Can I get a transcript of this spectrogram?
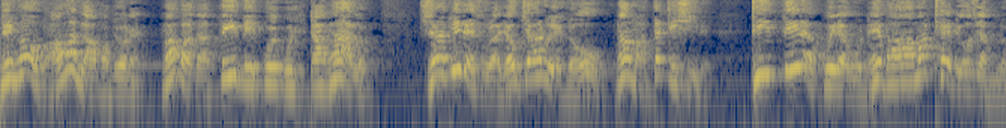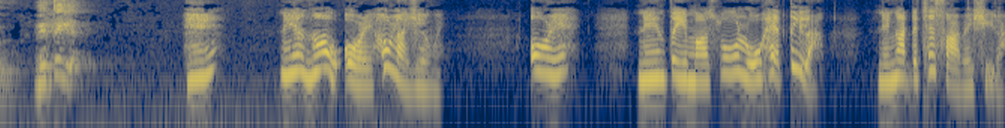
နင်ငါ့ကိုဘာမှလာမပြောနဲ့ငါဘာသာသေးသေးကွေးကွေးဒါငါအလုပ်ရံပြည့်တယ်ဆိုတာယောက်ျားတွေအလုပ်ငါမှတက်တိရှိတယ်ဒီသေးတာကွေးတာကိုနင်ဘာမှထည့်ပြောစရာမလိုဘူးနင်တိတ်လိုက်ဟင်နင်ကငါ့ကိုអော်တယ်ဟုတ်လားရဲဝင် អော်တယ်နင်တေမှာစိုးလို့ဟဲ့တိလားနင်ကတစ်ချက်စာပဲရှိတာ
